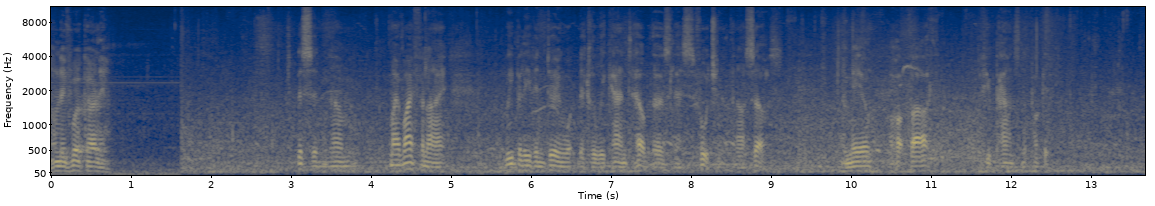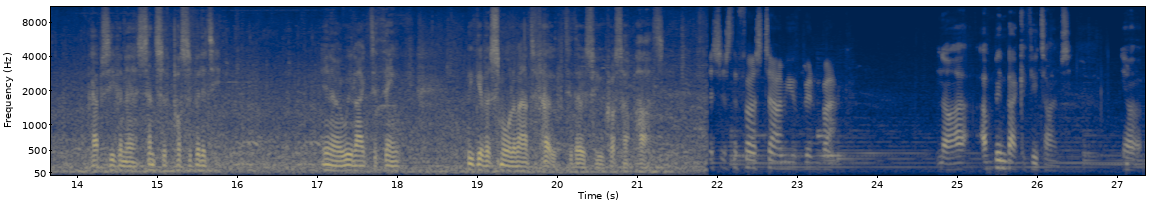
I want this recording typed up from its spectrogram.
I'll leave work early. Listen, um, my wife and I, we believe in doing what little we can to help those less fortunate than ourselves. A meal, a hot bath, a few pounds in the pocket. Perhaps even a sense of possibility. You know, we like to think we give a small amount of hope to those who cross our paths. This is the first time you've been back. No, I, I've been back a few times. You know,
